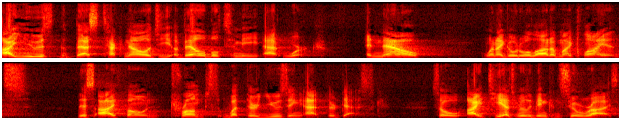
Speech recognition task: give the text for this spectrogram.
I used the best technology available to me at work. And now, when I go to a lot of my clients, this iPhone trumps what they're using at their desk. So IT has really been consumerized.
